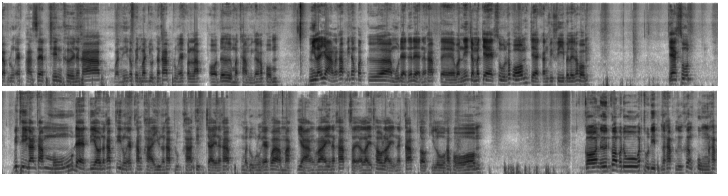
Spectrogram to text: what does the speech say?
กับลุงแอคผ่าแซบเช่นเคยนะครับ วันนี้ก็เป็นวันหยุดนะครับลุงแอคก็รับออเดอร์มาทำอีกแล้วครับผม มีหลายอย่างนะครับ มีทั้งปลาเกลือหมูแดดเนื้อแดดนะครับ แต่วันนี้จะมาแจกสูตรครับผม แจกกันฟรีๆไปเลยครับผม แจกสูตร วิธีการทำหมูแดดเดียวนะครับ ที่ลุงแอคทำขายอยู่นะครับ ลูกค้าติดใจนะครับ มาดูลุงแอคว่าหมักอย่างไรนะครับ ใส่อะไรเท่าไหร่นะครับ ต่อกิโลครับผม ก่อนอื่นก็มาดูวัตถุดิบนะครับ หรือเครื่องปรุงนะครับ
